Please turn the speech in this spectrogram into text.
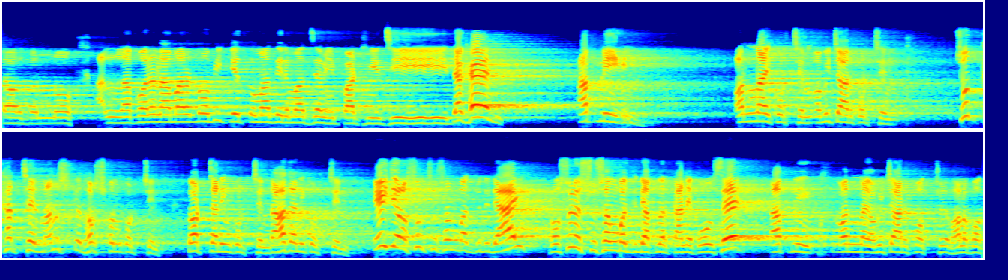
দেওয়ার জন্য আল্লাহ বলেন, আমার নবীকে তোমাদের মাঝে আমি পাঠিয়েছি। দেখেন, আপনি অন্যায় করছেন, অবিচার করছেন, সুদ খাচ্ছেন, মানুষকে ধর্ষণ করছেন, টর্চারিং করছেন, রাহাজানি করছেন। এই যে রসুল সুসংবাদ যদি দেয়, রসুলের সুসংবাদ যদি আপনার কানে পৌঁছে, আপনি অন্যায়, অবিচার পথ ছেড়ে ভালো পথ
